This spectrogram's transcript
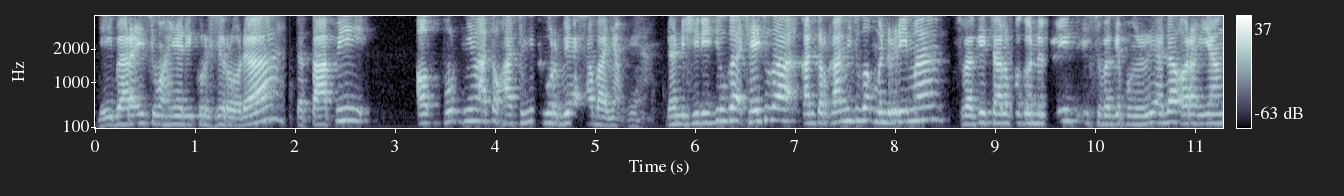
Dia ibaratnya cuma hanya di kursi roda, tetapi outputnya atau hasilnya luar biasa banyaknya. Dan di sini juga saya juga kantor kami juga menerima sebagai calon pegawai negeri sebagai pegawai negeri ada orang yang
